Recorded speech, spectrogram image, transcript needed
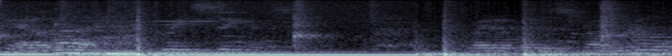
We had a lot of great singers right up in this front row.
